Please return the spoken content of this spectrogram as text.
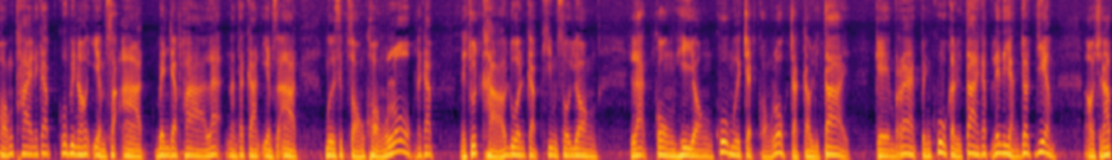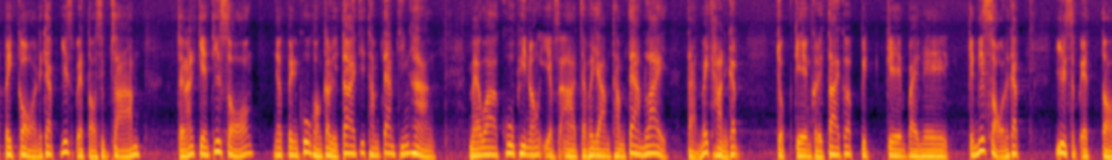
ของไทยนะครับ คู่พี่น้องเอี่ยมสะอาด เบญจภาและนันทการเอี่ยมสะอาด มือ 12 ของโลกนะครับ ในชุดขาวดวลกับคิมโซยอง และกงฮียองคู่มือ 7 ของโลกจากเกาหลีใต้ เกมแรกเป็นคู่เกาหลีใต้ครับเล่นได้อย่างยอดเยี่ยม เอาชนะไปก่อนนะครับ21ต่อ 13 จากนั้นเกมที่ 2 ยังเป็นคู่ของเกาหลีใต้ที่ทำแต้มทิ้งห่าง แม้ว่าคู่พี่น้องเอี่ยมสะอาดจะพยายามทำแต้มไล่ แต่ไม่ทันครับ จบเกมเกาหลีใต้ก็ปิดเกมไปในเกมที่2นะครับ21 ต่อ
